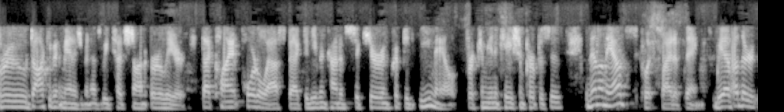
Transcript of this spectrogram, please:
through document management, as we touched on earlier, that client portal aspect, and even kind of secure encrypted email for communication purposes. And then on the output side of things, we have other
